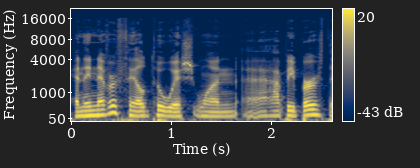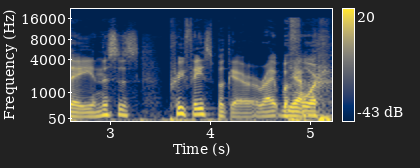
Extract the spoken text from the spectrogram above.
and they never failed to wish one a happy birthday. And this is pre-Facebook era, right? Before yeah.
